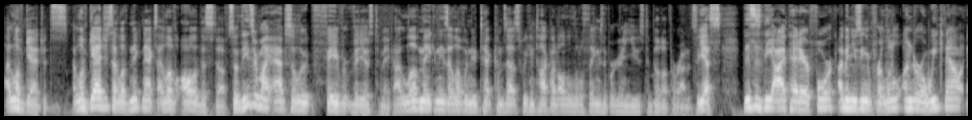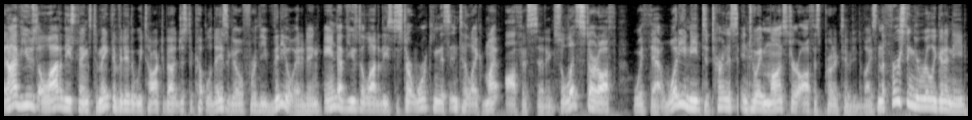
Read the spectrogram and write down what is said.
I love gadgets. I love gadgets, I love knickknacks, I love all of this stuff. So these are my absolute favorite videos to make. I love making these, I love when new tech comes out so we can talk about all the little things that we're gonna use to build up around it. So yes, this is the iPad Air 4. I've been using it for a little under a week now, and I've used a lot of these things to make the video that we talked about just a couple of days ago for the video editing, and I've used a lot of these to start working this into like my office setting. So let's start off with that. What do you need to turn this into a monster office productivity device? And the first thing you're really gonna need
